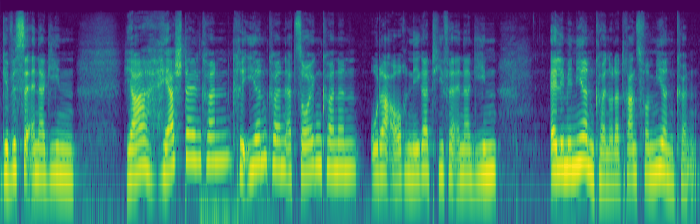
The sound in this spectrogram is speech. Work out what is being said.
gewisse Energien ja, herstellen können, kreieren können, erzeugen können oder auch negative Energien eliminieren können oder transformieren können.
